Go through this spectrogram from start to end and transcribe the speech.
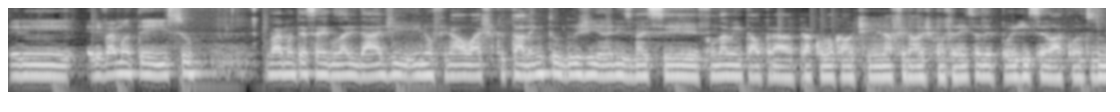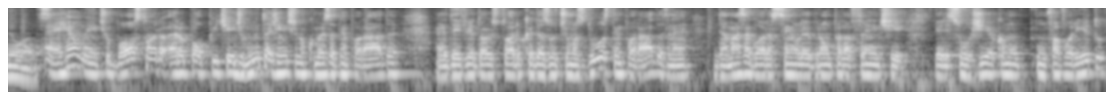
ele, ele vai manter isso vai manter essa regularidade e no final acho que o talento do Giannis vai ser fundamental para colocar o time na final de conferência depois de sei lá quantos mil anos. É, realmente, o Boston era, era o palpite de muita gente no começo da temporada, é, devido ao histórico das últimas duas temporadas, né? Ainda mais agora sem o LeBron pela frente, ele surgia como um favorito,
